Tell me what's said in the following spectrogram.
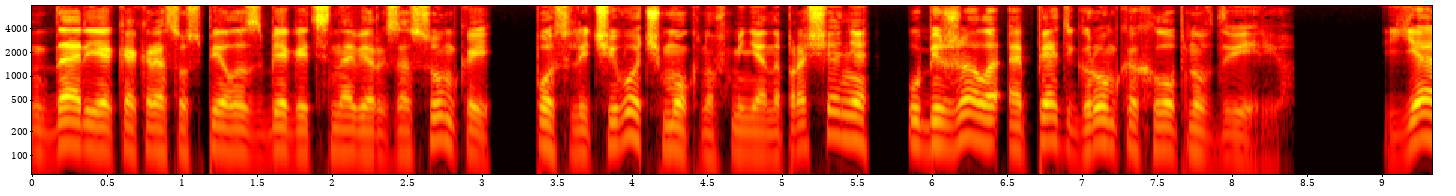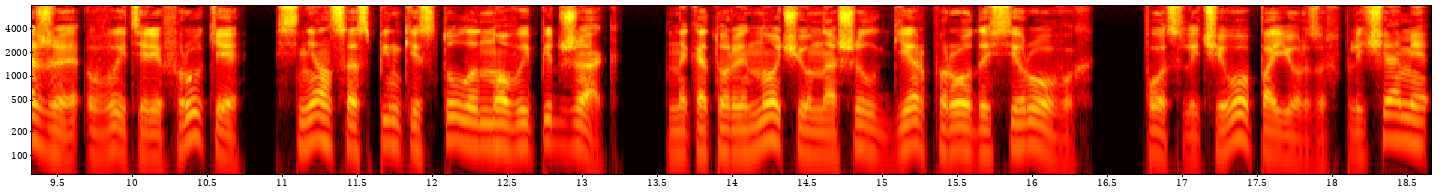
Дарья как раз успела сбегать наверх за сумкой, после чего, чмокнув меня на прощание, убежала опять громко хлопнув дверью. Я же, вытерев руки, снял со спинки стула новый пиджак, на который ночью нашил герб рода Серовых, после чего, поерзав плечами,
